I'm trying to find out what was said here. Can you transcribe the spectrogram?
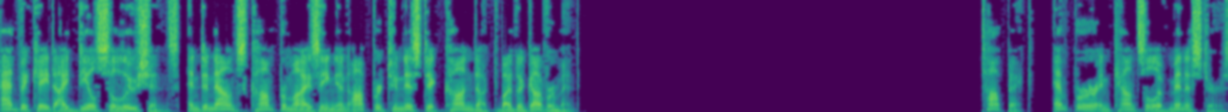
advocate ideal solutions, and denounce compromising and opportunistic conduct by the government. Emperor and Council of Ministers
